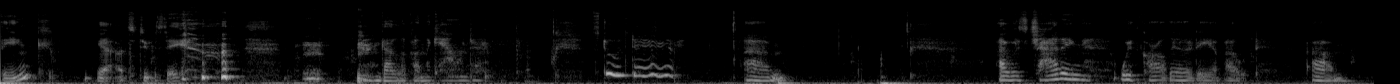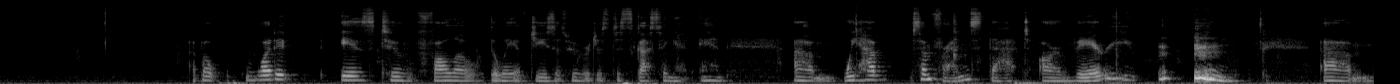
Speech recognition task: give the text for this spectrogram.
think. Yeah, it's Tuesday. Gotta look on the calendar. It's Tuesday. Um, I was chatting with Carl the other day about um, about what it is to follow the way of Jesus. We were just discussing it, and um, we have some friends that are very. um,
